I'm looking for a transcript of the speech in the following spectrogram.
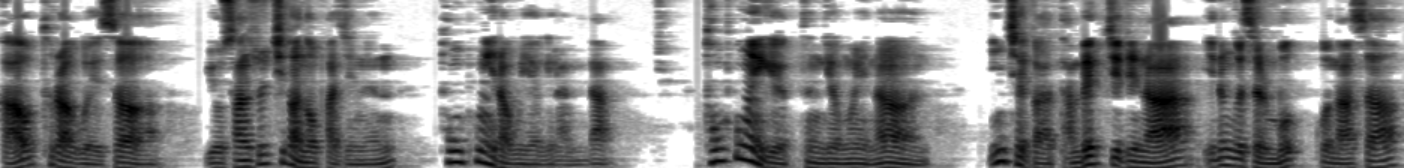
가우트라고 해서 요산 수치가 높아지는 통풍이라고 이야기를 합니다. 통풍의 같은 경우에는 인체가 단백질이나 이런 것을 먹고 나서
